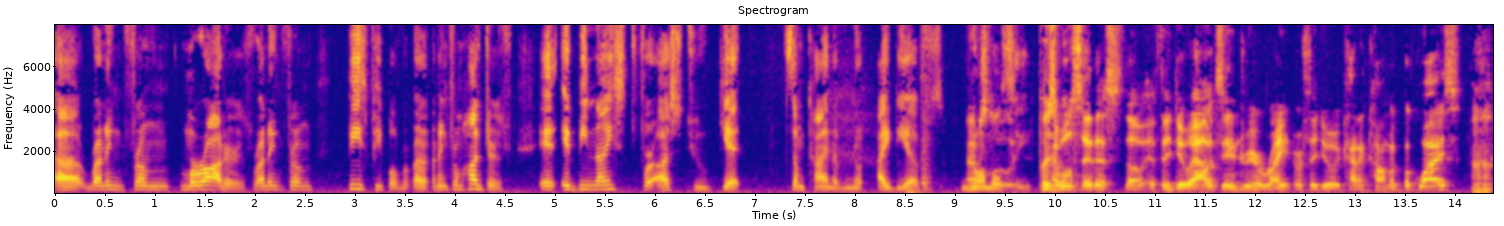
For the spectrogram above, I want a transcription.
uh, running from marauders running from these people running from hunters it, it'd be nice for us to get some kind of no- idea of normalcy Absolutely. But- I will say this though: if they do Alexandria right, or if they do it kind of comic book wise, Uh-huh.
